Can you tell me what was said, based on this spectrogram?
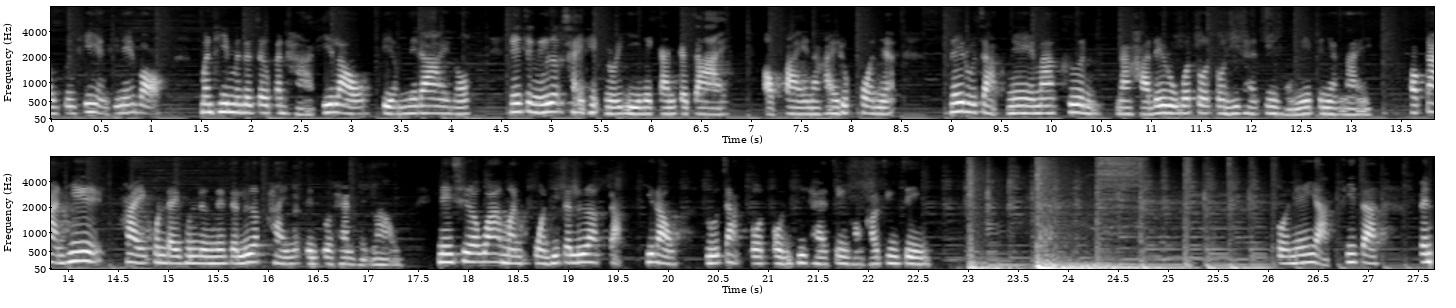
ลงพื้นที่อย่างที่เน่บอกบางทีมันจะเจอปัญหาที่เราเตรียมไม่ได้เนาะเน่จึงเลือกใช้เทคโนโลยีในการกระจายออกไปนะคะให้ทุกคนเนี่ยได้รู้จักเน่มากขึ้นนะคะ ได้รู้ว่าตัวตนที่แท้จริงของเน่เป็นยังไง ราะการที่ใครคนใดคนหนึ่งเนี่ยจะเลือกใครมาเป็นตัวแทนของเราเนเชื่อว่ามันควรที่จะเลือกจากที่เรารู้จักตัวตนที่แท้จริงของเขาจริง ๆ ตัวเน่อยากที่จะเป็น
